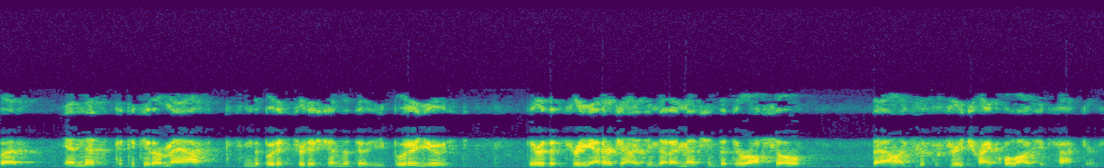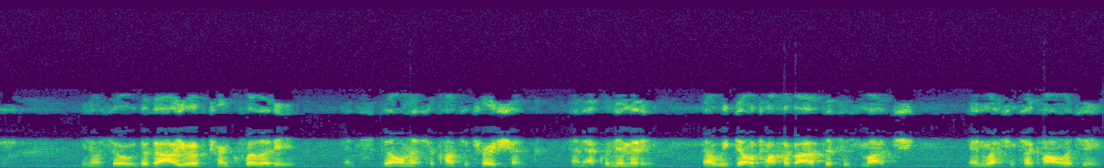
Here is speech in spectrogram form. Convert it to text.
But in this particular map from the Buddhist tradition that the Buddha used, there are the three energizing that I mentioned, but they're also balanced with the three tranquilizing factors. You know, so the value of tranquility and stillness or concentration and equanimity. Now we don't talk about this as much in Western psychology.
